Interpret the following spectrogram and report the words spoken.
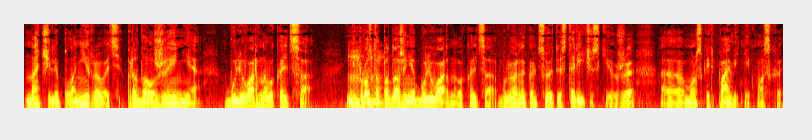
начали планировать продолжение бульварного кольца – не угу. просто продолжение бульварного кольца. Бульварное кольцо – это исторический уже, э, можно сказать, памятник Москвы.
